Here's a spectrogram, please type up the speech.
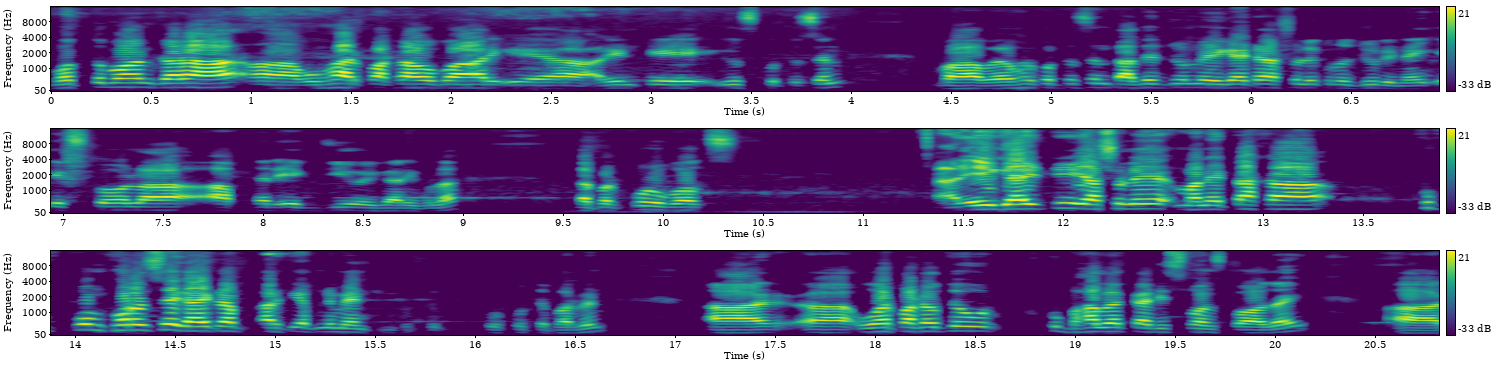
বর্তমান যারা ওভার পাঠাও বা রেন্টে ইউজ করতেছেন বা, ব্যবহার করতেছেন, তাদের জন্য এই গাড়িটা আসলে কোনো জুড়ি নাই। এক্সকলা আপনার এক্সিও এই গাড়িগুলা। তারপর প্রো বক্স আর এই গাড়িটি আসলে মানে টাকা খুব কম খরচে গাড়িটা আর কি আপনি মেনটেন করতে করতে পারবেন। আর ওয়ার পাঠাতেও খুব ভালো একটা রেসপন্স পাওয়া যায়। আর,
